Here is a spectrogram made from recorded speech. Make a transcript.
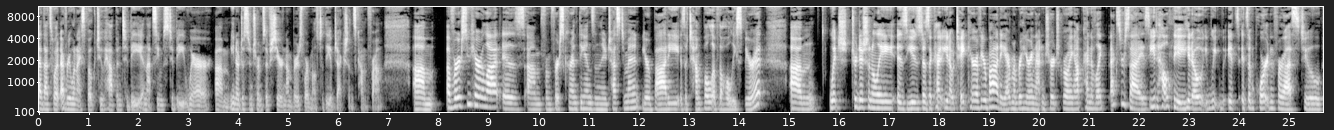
that's what everyone I spoke to happened to be. And that seems to be where, um, you know, just in terms of sheer numbers, where most of the objections come from. Um, a verse you hear a lot is um, from First Corinthians in the New Testament. Your body is a temple of the Holy Spirit. um, which traditionally is used as a kind, you know, take care of your body. I remember hearing that in church growing up, kind of like exercise, eat healthy. You know, we, it's it's important for us to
